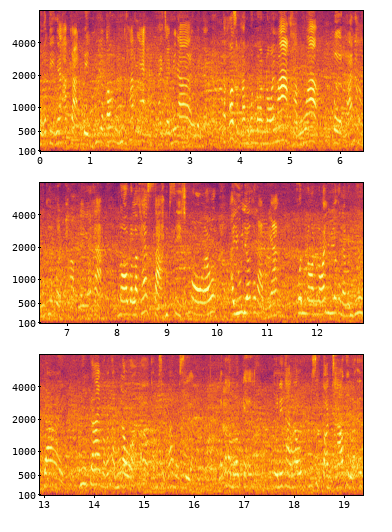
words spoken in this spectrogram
ปกติเนี่ยอากาศเปลี่ยนที่จะต้องฮึดฮัดและหายใจไม่ได้อะไรเงี้ยแล้วก็สำคัญคนนอนน้อยมากค่ะเพราะว่าเปิดร้านอาหารคือเปิดผับอะไรเงี้ยค่ะ นอนวันละแค่3 4 ชั่วโมงแล้วอายุเยอะขนาดเนี้ยคนนอนน้อยอายุเยอะขนาดมันวูบได้วูบได้มันก็ทำให้เราอะเอ่อทำสุขภาพเราเสื่อมแล้วก็ทำให้เราแก่ วนี้ทานเรารู้สึกตอนเช้าตื่นแล้วเอ๊ะ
